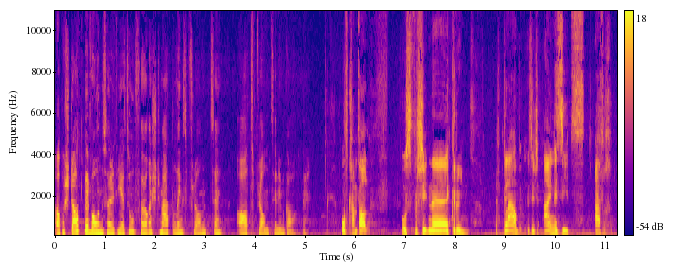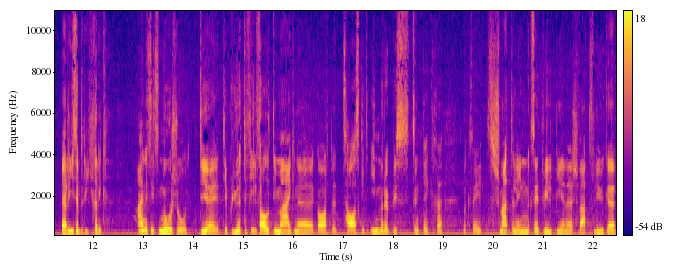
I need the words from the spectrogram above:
Aber Stadtbewohner sollen jetzt aufhören, Schmetterlingspflanzen anzupflanzen im Garten? Auf keinen Fall. Aus verschiedenen Gründen. Ich glaube, es ist einerseits einfach eine riesige Bereicherung. Einerseits nur schon die, die Blütenvielfalt im eigenen Garten zu haben. Es gibt immer etwas zu entdecken. Man sieht Schmetterlinge, man sieht Wildbienen, Schwebflüge.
